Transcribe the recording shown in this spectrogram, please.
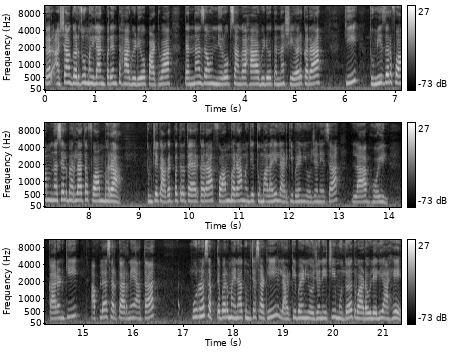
तर अशा गरजू महिलांपर्यंत हा व्हिडिओ पाठवा. त्यांना जाऊन निरोप सांगा हा व्हिडिओ त्यांना शेअर करा की तुम्ही जर फॉर्म नसेल भरला तर फॉर्म भरा. तुमचे कागदपत्र तयार करा फॉर्म भरा म्हणजे तुम्हालाही लाडकी बहीण योजनेचा लाभ होईल. कारण की आपल्या सरकारने आता पूर्ण सप्टेंबर महिना तुमच्यासाठी लाडकी बहीण योजनेची मुदत वाढवलेली आहे.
